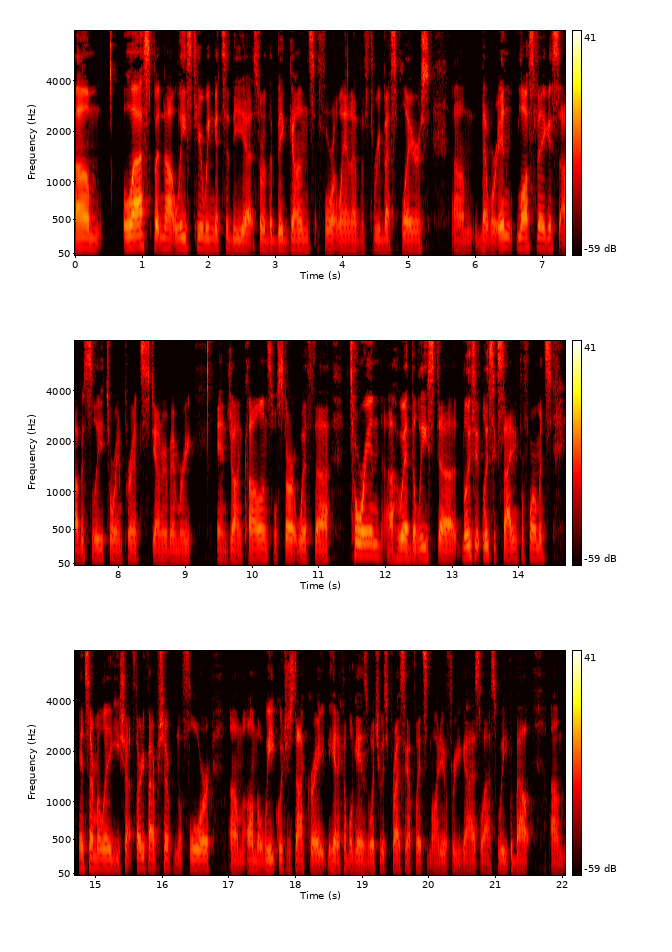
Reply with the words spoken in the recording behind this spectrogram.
Um, last but not least, here we can get to the uh, sort of the big guns for Atlanta, the three best players um, that were in Las Vegas. Obviously, Taurean Prince, DeAndre Bembry, and John Collins. We'll start with uh, Taurean, uh, who had the least, uh, least least exciting performance in summer league. He shot 35% from the floor um, on the week, which is not great. He had a couple games in which he was pressing. I played some audio for you guys last week about um,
